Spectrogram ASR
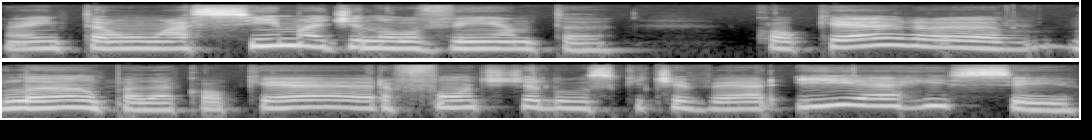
né? Então, acima de 90, qualquer eh, lâmpada, qualquer fonte de luz que tiver IRC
